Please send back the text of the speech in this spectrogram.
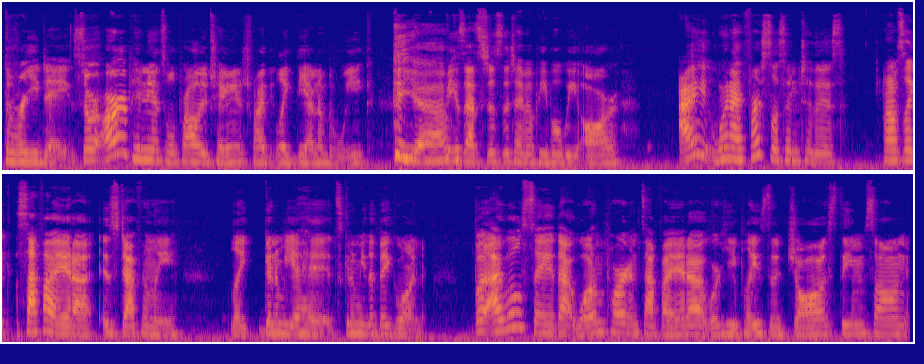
three days. So our opinions will probably change by like the end of the week yeah, because that's just the type of people we are. I when I first listened to this, I was like, Safaera is definitely like gonna be a hit. It's gonna be the big one. But I will say that one part in Safaera where he plays the Jaws theme song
